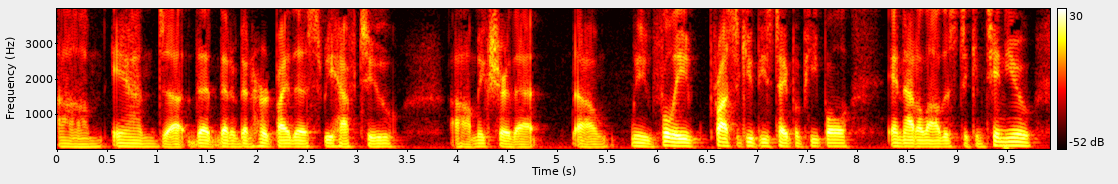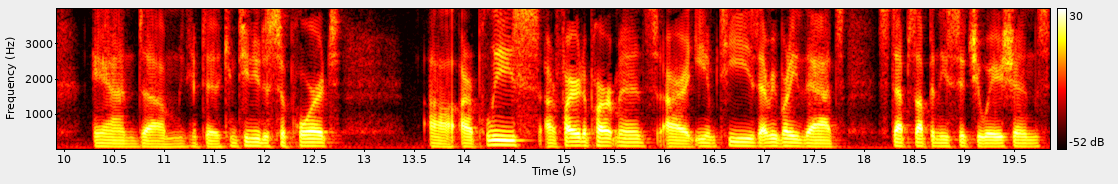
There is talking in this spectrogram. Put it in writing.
um, and uh, that that have been hurt by this. We have to uh, make sure that uh, we fully prosecute these type of people and not allow this to continue. And um, we have to continue to support uh, our police, our fire departments, our EMTs, everybody that steps up in these situations.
